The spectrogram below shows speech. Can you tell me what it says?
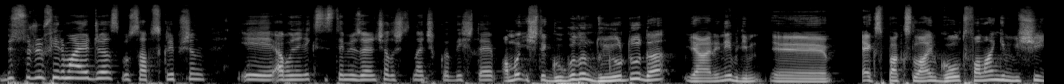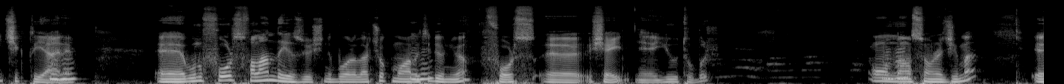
Bir sürü firma ayrıca bu subscription e, abonelik sistemi üzerine çalıştığını açıkladı işte. Ama işte Google'ın duyurduğu da yani ne bileyim e, Xbox Live Gold falan gibi bir şey çıktı yani. Hı hı. E, bunu Force falan da yazıyor şimdi bu aralar. Çok muhabbeti Hı hı. dönüyor. Force e, şey e, YouTuber. Ondan Hı hı. sonracığıma e,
